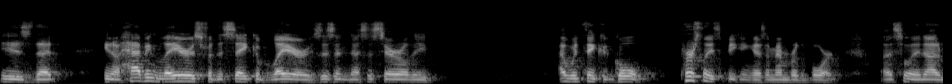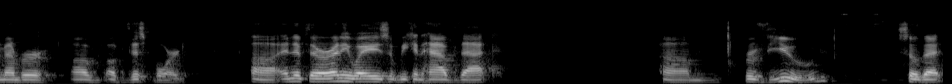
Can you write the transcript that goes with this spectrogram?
is that you know having layers for the sake of layers isn't necessarily, I would think, a goal. Personally speaking, as a member of the board, uh, certainly not a member of, of this board. Uh, and if there are any ways that we can have that um, reviewed so that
